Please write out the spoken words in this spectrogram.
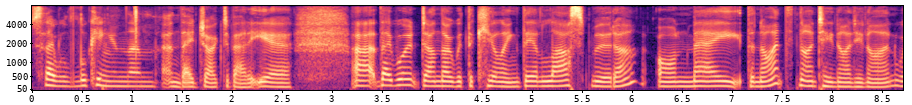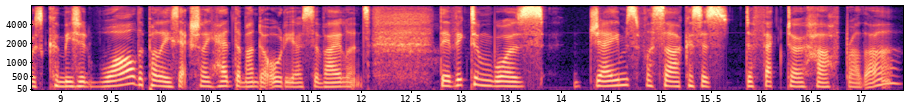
So they were looking in them. And they joked about it, yeah. Uh, they weren't done, though, with the killing. Their last murder on May the 9th, 1999, was committed while the police actually had them under audio surveillance. Their victim was James Vlassakis' de facto half brother,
